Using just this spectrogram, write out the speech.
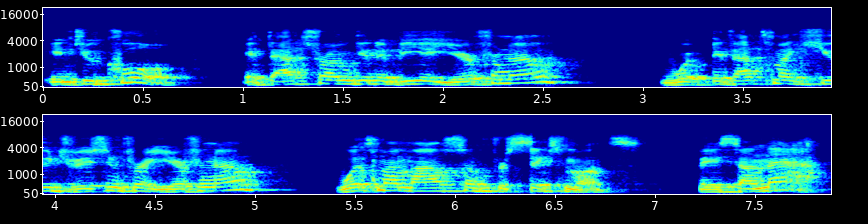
into cool. If that's where I'm going to be a year from now, if that's my huge vision for a year from now, what's my milestone for six months based on that?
